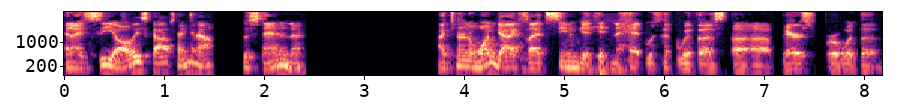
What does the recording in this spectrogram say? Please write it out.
and I see all these cops hanging out, just standing there. I turned to one guy because I had seen him get hit in the head with with a, a bear or with a,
